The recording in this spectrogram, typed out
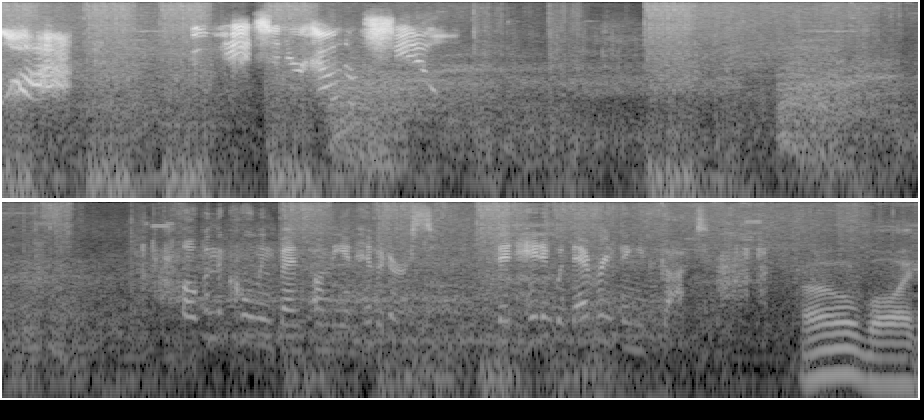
Ah! You hits and you're out of shield. Vents on the inhibitors. Then hit it with everything you've got. Oh boy.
